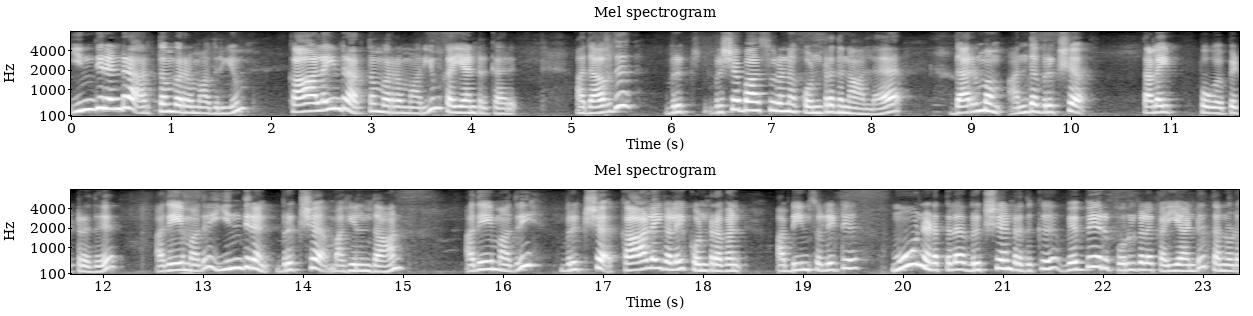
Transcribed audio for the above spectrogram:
இந்திரன்ற அர்த்தம் வர்ற மாதிரியும் காலைன்ற அர்த்தம் வர்ற மாதிரியும் கையாண்டிருக்காரு. அதாவது விருக் விஷபாசுரனை கொன்றதுனால தர்மம் அந்த விரக்ஷ தலை பெற்றது. அதே மாதிரி இந்திரன் விரக்ஷ மகிழ்ந்தான். அதே மாதிரி விரக்ஷ காளைகளை கொன்றவன் அப்படின்னு சொல்லிட்டு மூணு இடத்துல விரக்ஷன்றதுக்கு வெவ்வேறு பொருள்களை கையாண்டு தன்னோட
